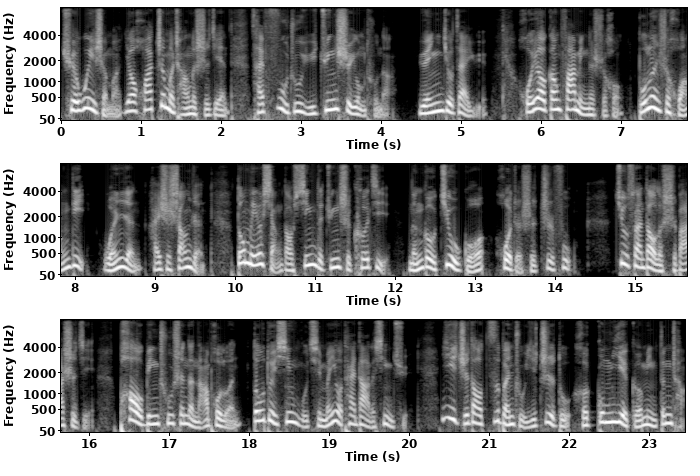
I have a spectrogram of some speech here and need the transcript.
却为什么要花这么长的时间才付诸于军事用途呢？原因就在于，火药刚发明的时候，不论是皇帝、文人还是商人，都没有想到新的军事科技能够救国或者是致富。就算到了十八世纪，炮兵出身的拿破仑都对新武器没有太大的兴趣。一直到资本主义制度和工业革命登场，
